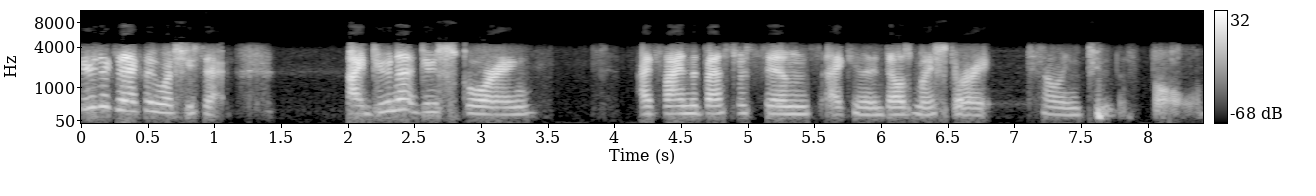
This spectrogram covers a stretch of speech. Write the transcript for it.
Here's exactly what she said. I do not do scoring. I find the best with Sims. I can indulge my storytelling to the full.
